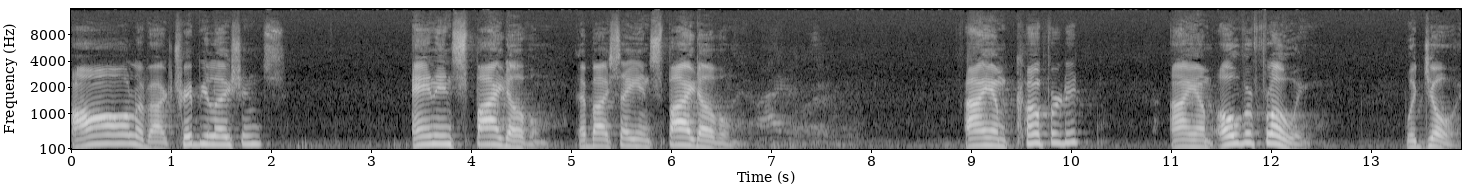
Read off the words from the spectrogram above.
all of our tribulations and in spite of them. Everybody say, in spite of them. I am comforted. I am overflowing with joy.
